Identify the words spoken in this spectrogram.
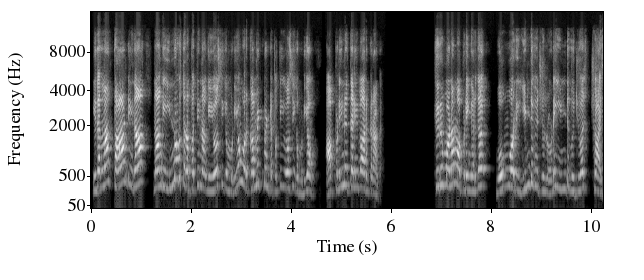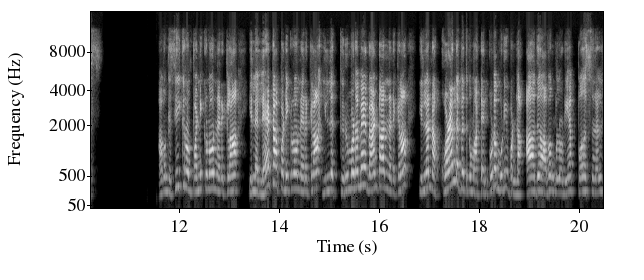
இதெல்லாம் தாண்டி தான் நாங்க இன்னொருத்தரை பத்தி நாங்க யோசிக்க முடியும் ஒரு கமிட்மெண்ட்டை பத்தி யோசிக்க முடியும் அப்படின்னு தெளிவா இருக்கிறாங்க. திருமணம் அப்படிங்கிறது ஒவ்வொரு இண்டிவிஜுவலோட இண்டிவிஜுவல் சாய்ஸ் அவங்க சீக்கிரம் பண்ணிக்கணும்னு நினைக்கலாம் இல்ல லேட்டா பண்ணிக்கணும்னு நினைக்கலாம் இல்ல திருமணமே வேண்டாம்னு நினைக்கலாம் இல்ல நான் குழந்தை பெத்துக்க மாட்டேன்னு கூட முடிவு பண்ணலாம். அது அவங்களுடைய பர்சனல்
